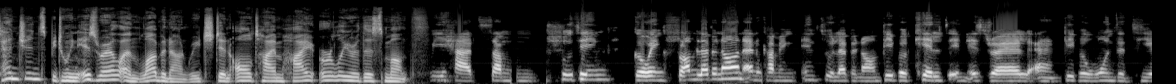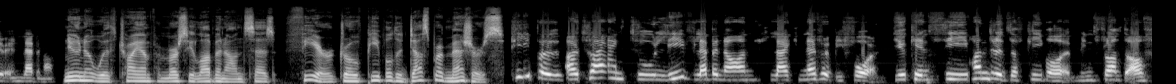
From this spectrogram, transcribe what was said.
Tensions between Israel and Lebanon reached an all time high earlier this month. We had some shooting going from Lebanon and coming into Lebanon. People killed in Israel and people wounded here in Lebanon. Nuna with Triumphant Mercy Lebanon says fear drove people to desperate measures. People are trying to leave Lebanon like never before. You can see hundreds of people in front of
